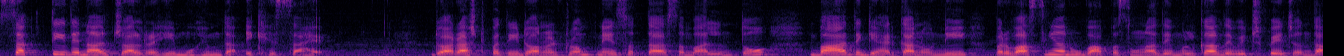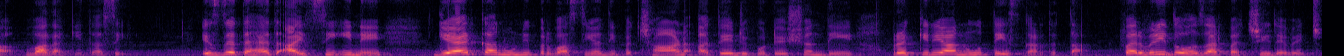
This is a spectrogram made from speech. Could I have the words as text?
ਸਖਤੀ ਦੇ ਨਾਲ ਚੱਲ ਰਹੀ ਮੁਹਿੰਮ ਦਾ ਇੱਕ ਹਿੱਸਾ ਹੈ। ਡਾ ਰਾਸ਼ਟਰਪਤੀ ਡੋਨਲਡ ਟਰੰਪ ਨੇ ਸੱਤਾ ਸੰਭਾਲਣ ਤੋਂ ਬਾਅਦ ਗੈਰ ਕਾਨੂੰਨੀ ਪ੍ਰਵਾਸੀਆਂ ਨੂੰ ਵਾਪਸ ਉਹਨਾਂ ਦੇ ਮੁਲਕਾਂ ਦੇ ਵਿੱਚ ਭੇਜਣ ਦਾ ਵਾਅਦਾ ਕੀਤਾ ਸੀ। ਇਸ ਦੇ ਤਹਿਤ ਆਈਸੀਈ ਨੇ ਗੈਰ ਕਾਨੂੰਨੀ ਪ੍ਰਵਾਸੀਆਂ ਦੀ ਪਛਾਣ ਅਤੇ ਡਿਪੋਰਟੇਸ਼ਨ ਦੀ ਪ੍ਰਕਿਰਿਆ ਨੂੰ ਤੇਜ਼ ਕਰ ਦਿੱਤਾ। ਫਰਵਰੀ 2025 ਦੇ ਵਿੱਚ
